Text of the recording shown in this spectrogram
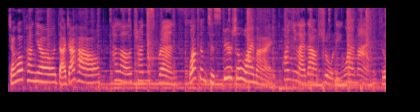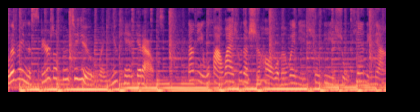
中国朋友，大家好 Hello Chinese friends， ，Welcome to Spiritual 外卖欢迎来到属灵外卖。 ，delivering the spiritual food to you when you can't get out. 当你无法外出的时候，我们为你速递属天灵粮。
